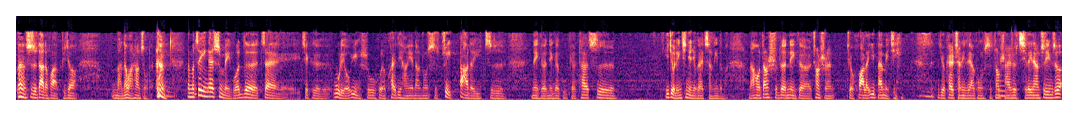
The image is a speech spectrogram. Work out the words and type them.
市值大的话比较蛮难往上走的。那么这应该是美国的在这个物流运输或者快递行业当中是最大的一只那个那个股票，它是。一九零七年就开始成立的嘛，然后当时的那个创始人就花了一百美金，就开始成立这家公司。当时还是骑了一辆自行车，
